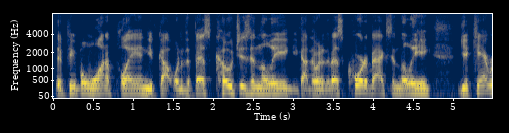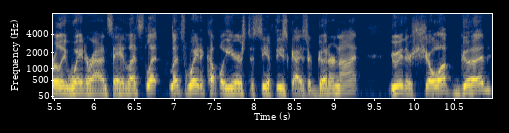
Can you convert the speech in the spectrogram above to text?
that people want to play in. You've got one of the best coaches in the league. You got one of the best quarterbacks in the league. You can't really wait around and say, hey, let's let let's wait a couple years to see if these guys are good or not. You either show up good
